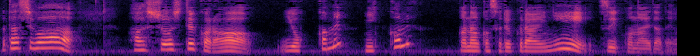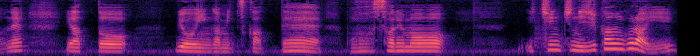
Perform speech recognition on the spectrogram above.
私は発症してから4日目 ?3 日目？かなんかそれくらいに、ついこの間だよね。やっと、病院が見つかって、もうそれも、1日2時間ぐらい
